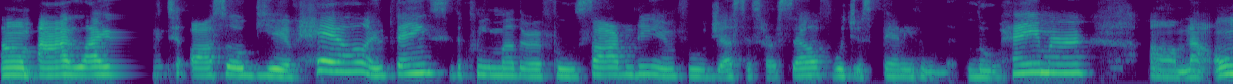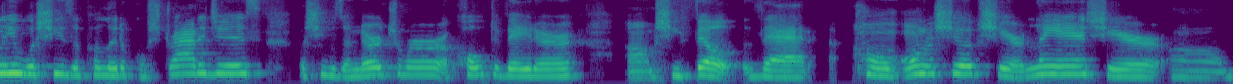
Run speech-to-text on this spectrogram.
Um, I like to also give hail and thanks to the Queen Mother of Food Sovereignty and Food Justice herself, which is Fannie Lou Hamer. Um, not only was she a political strategist, but she was a nurturer, a cultivator. Um, she felt that home ownership, shared land, shared um,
